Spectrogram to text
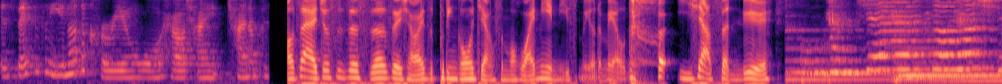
It's basically you know the Korean War how China China 然后再来就是这十二岁小孩子不停跟我讲什么怀念你什么有的没有的，以下省略。不换肩走了十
